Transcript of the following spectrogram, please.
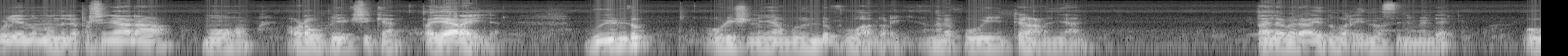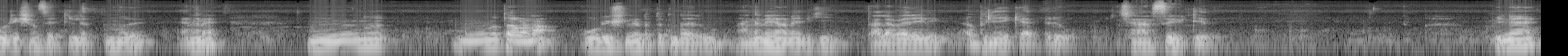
വിളിയൊന്നും വന്നില്ല. പക്ഷെ ഞാൻ ആ മോഹം അവിടെ ഉപേക്ഷിക്കാൻ തയ്യാറായില്ല. വീണ്ടും ഓഡീഷന് ഞാൻ വീണ്ടും പോകാൻ തുടങ്ങി. അങ്ങനെ പോയിട്ടാണ് ഞാൻ തലവര എന്ന് പറയുന്ന സിനിമേന്റെ ഓഡീഷൻ സെറ്റിലെത്തുന്നത് അങ്ങനെ മൂന്ന് മൂന്ന് തവണ ഓഡീഷൻ എടുത്തിട്ടുണ്ടായിരുന്നു. അങ്ങനെയാണ് എനിക്ക് തലവരയിൽ അഭിനയിക്കാൻ ഒരു ചാൻസ് കിട്ടിയത്. പിന്നെ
